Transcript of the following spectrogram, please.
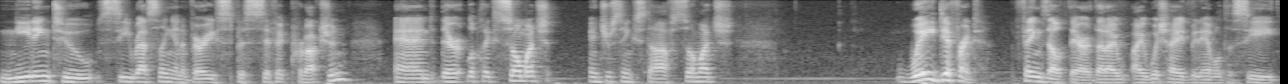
needing to see wrestling in a very specific production, and there looked like so much interesting stuff, so much way different things out there that I, I wish I had been able to see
